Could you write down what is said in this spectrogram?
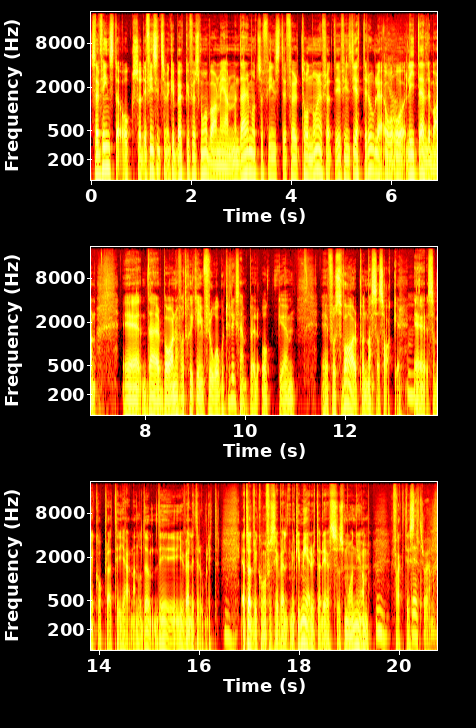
sen finns det också, det finns inte så mycket böcker för små barn med hjärnan, men däremot så finns det för tonåringar, för att det finns jätteroliga och, ja. och lite äldre barn, eh, där barn har fått skicka in frågor till exempel, och ehm, eh, få svar på en massa saker mm. eh, som är kopplade till hjärnan. Och det, det är ju väldigt roligt. Mm. Jag tror att vi kommer få se väldigt mycket mer av det så småningom. Mm. faktiskt. Det tror jag med.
